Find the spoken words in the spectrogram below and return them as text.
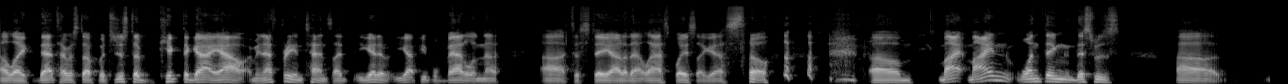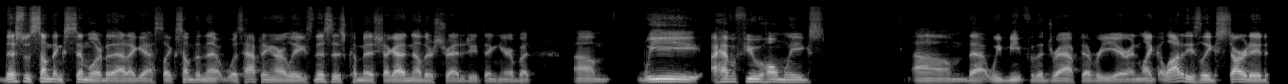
Uh, like that type of stuff, but just to kick the guy out, I mean, that's pretty intense. I, you got you got people battling that uh, to stay out of that last place, I guess. So, um, my mine one thing. This was uh, this was something similar to that, I guess, like something that was happening in our leagues. This is commish. I got another strategy thing here, but um, we I have a few home leagues um, that we meet for the draft every year, and like a lot of these leagues started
